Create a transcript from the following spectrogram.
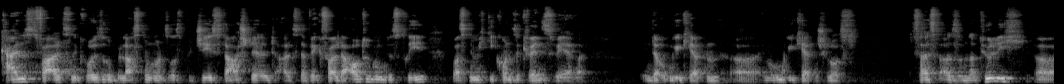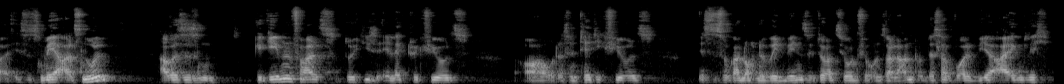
keinesfalls eine größere Belastung unseres Budgets darstellt als der Wegfall der Autoindustrie, was nämlich die Konsequenz wäre in der umgekehrten, äh, im umgekehrten Schluss. Das heißt also, natürlich äh, ist es mehr als null, aber es ist ein, gegebenenfalls durch diese Electric Fuels äh, oder Synthetic Fuels ist es sogar noch eine Win-Win-Situation für unser Land und deshalb wollen wir eigentlich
